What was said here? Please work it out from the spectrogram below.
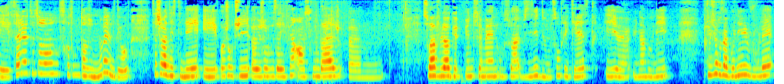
Et salut à tous, on se retrouve dans une nouvelle vidéo. C'est Chava Destinée et aujourd'hui euh, je vous avais fait un sondage, euh, soit vlog une semaine ou soit visite de mon centre équestre et euh, une abonnée, plusieurs abonnés voulaient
